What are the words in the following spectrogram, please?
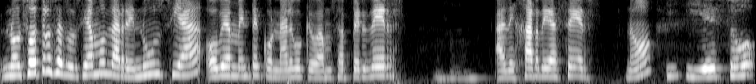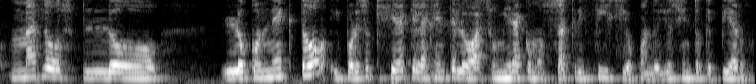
Nosotros asociamos la renuncia, obviamente, con algo que vamos a perder, a dejar de hacer, ¿no? Y, y eso más los, lo, lo conecto y por eso quisiera que la gente lo asumiera como sacrificio cuando yo siento que pierdo.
